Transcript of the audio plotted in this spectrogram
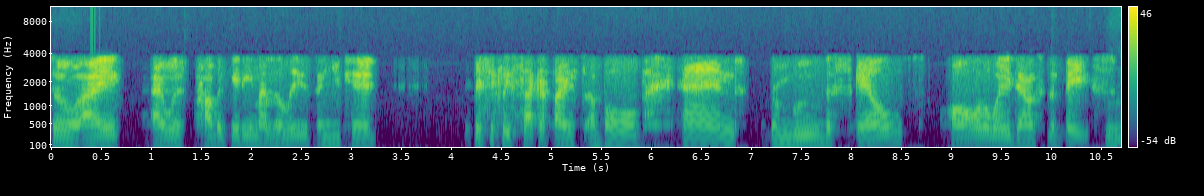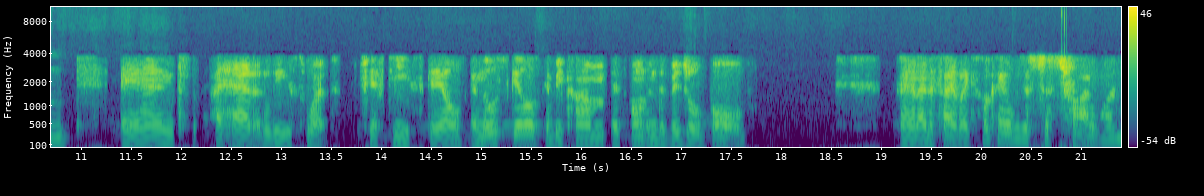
so I I was propagating my lilies, and you could basically sacrifice a bulb and remove the scales all the way down to the base. hmm and I had at least what 50 scales, and those scales can become its own individual bulb. And I decided, like, okay, we'll just just try one.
